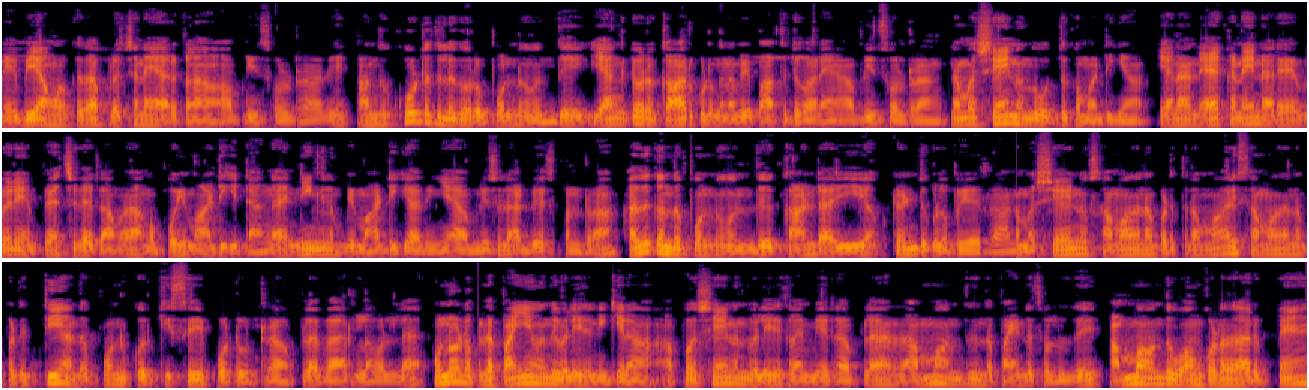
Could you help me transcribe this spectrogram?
மேபி அவங்களுக்கு ஏதாவது பிரச்சனையா இருக்கலாம் அப்படின்னு சொல்றாரு. அங்க கூட்டத்துல இருக்க ஒரு பொண்ணு வந்து என்கிட்ட ஒரு கார் கொடுங்க நான் போய் பார்த்துட்டு வரேன் அப்படின்னு சொல்றாங்க. நம்ம ஷேன் வந்து ஒத்துக்க மாட்டேங்கான் ஏன்னா ஏற்கனவே நிறைய பேர் என் பேச்சு கேட்காம தான் அங்க போய் மாட்டிக்கிட்டாங்க. நீங்களும் போய் மாட்டிக்காதீங்க அப்படின்னு சொல்லி அட்வைஸ் பண்றான். அதுக்கு அந்த பொண்ணு வந்து காண்டாயி டென்ட்டுக்குள்ளே போயிடுறா. நம்ம ஷேனும் சமாதானப்படுத்துற மாதிரி சமாதானப்படுத்தி அந்த பொண்ணுக்கு ஒரு கிஸ்ஸையை போட்டு விட்றாப்புல வேற லெவலில் பொண்ணோட அந்த பையன் வந்து வெளியில் நிற்கிறான் அப்போ ஷேன் வந்து வெளியே கிளம்பிடுறாப்புல. அந்த அம்மா வந்து இந்த பையன் சொல்லுது அம்மா வந்து உன் கூட தான் இருப்பேன்.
